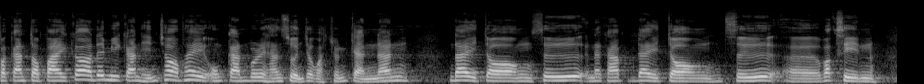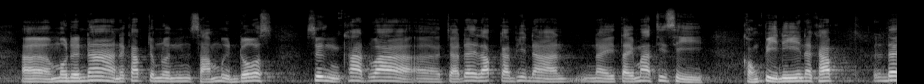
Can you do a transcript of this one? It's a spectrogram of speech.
ประการต่อไปก็ได้มีการเห็นชอบให้องค์การบริหารส่วนจังหวัดขอนแก่นนั้น ได้จองซื้อนะครับได้จองซื้อวัคซีนโมเดอร์นานะครับจำนวน 30,000 โดส ซึ่งคาดว่าจะได้รับการพิจารณาในไตรมาสที่ 4 ของปีนี้นะครับได้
